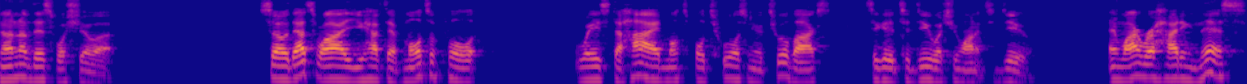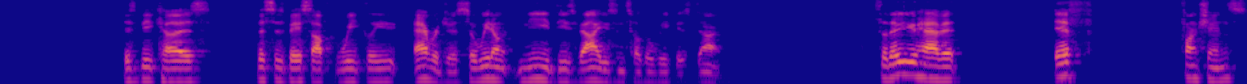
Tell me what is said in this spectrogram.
none of this will show up. So that's why you have to have multiple ways to hide, multiple tools in your toolbox to get it to do what you want it to do. And why we're hiding this is because this is based off weekly averages. So we don't need these values until the week is done. So there you have it. If functions,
